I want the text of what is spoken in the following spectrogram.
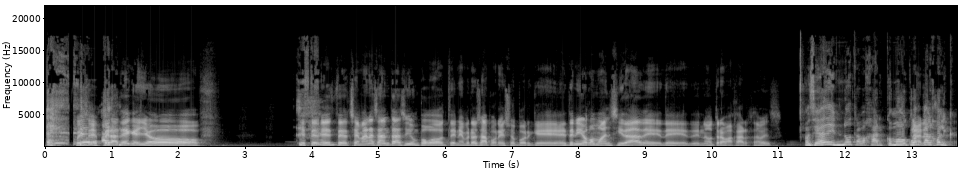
Pues espérate que yo. Este, este Semana Santa ha sido un poco tenebrosa por eso, porque he tenido como ansiedad de, de- de no trabajar, ¿sabes? Ansiedad de no trabajar, como Claro, workaholic.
